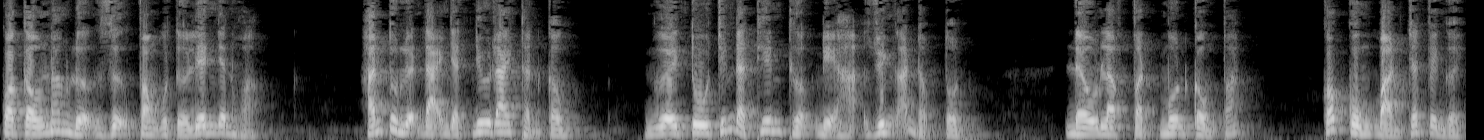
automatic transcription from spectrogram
Quả cầu năng lượng dự phòng của tử liên nhân hoàng Hắn tu luyện đại nhật như lai thần công. Người tu chính là thiên thượng địa hạ duy ngã độc tôn. Đều là Phật môn công pháp. Có cùng bản chất với người.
